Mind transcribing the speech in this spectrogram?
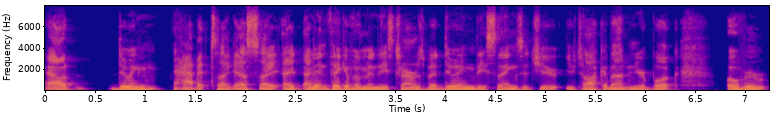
out doing habits. I guess I, I, I didn't think of them in these terms, but doing these things that you you talk about in your book over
